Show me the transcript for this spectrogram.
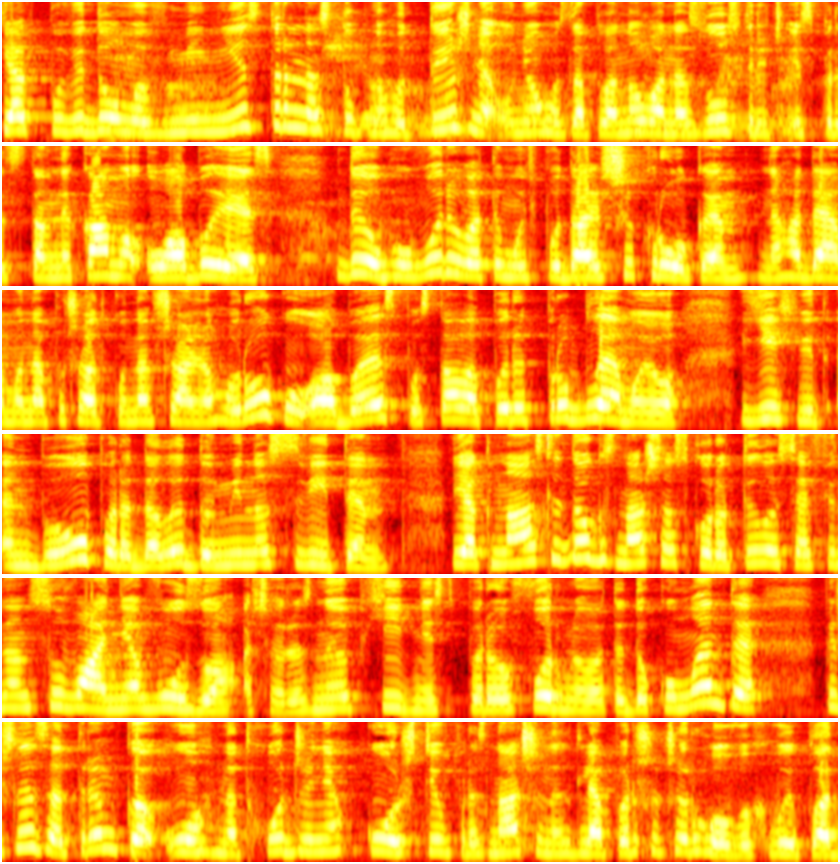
Як повідомив міністр, наступного тижня у нього запланована зустріч із представниками ОАБС, де обговорюватимуть подальші кроки. Нагадаємо, на початку навчального року ОАБС постала перед проблемою. Їх від НБУ передали до Міносвіти. Як наслідок, значно скоротилося фінансування вузу, а через необхідність переоформлювати документи пішли затримки у надходженнях коштів, призначених для першочергових виплат.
